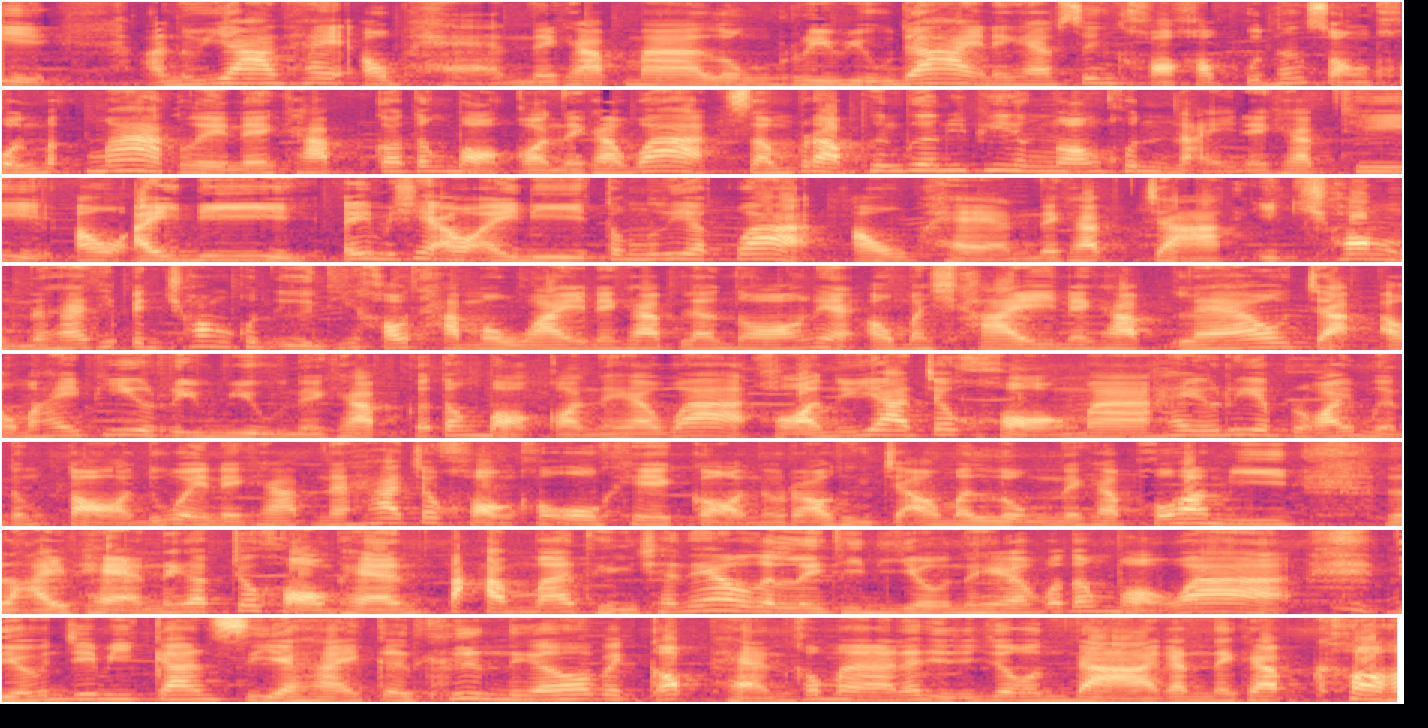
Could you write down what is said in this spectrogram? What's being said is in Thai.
อนุญาตให้เอาแผนนะครับมาลงรีวิวได้นะครับซึ่งขอขอบคุณทั้ง 2 คนมาก ๆ เลยนะครับ ก็ต้องบอกก่อนนะครับว่าสำหรับเพื่อนๆพี่ๆน้องๆคนไหนนะครับที่เอา ID เอ้ยไม่ใช่เอา ID ต้องเรียกว่าเอาแผนนะครับจากอีกช่องนะฮะที่เป็นช่องคนอื่นที่เขาทำเอาไว้นะครับแล้วน้องเนี่ยเอามาใช้นะครับแล้วจะเอามาให้พี่รีวิวนะครับก็ต้องบอกก่อนนะครับว่าขออนุญาตเจ้าของมาให้เรียบร้อยเหมือนต้องต่อด้วยนะครับนะถ้าเจ้าของเขาโอเคก่อนเราถึงจะเอามาลงนะครับ เพราะว่ามีหลายแผนนะครับเจ้าของแผนตามมาถึงช anel กันเลยทีเดียวนะครับก็ต้องบอกว่า เดี๋ยวมันจะมีการเสียหายเกิดขึ้นนะครับว่าไปก๊อปแผนเข้ามาแล้วเดี๋ยวจะโดนด่ากันนะครับก็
